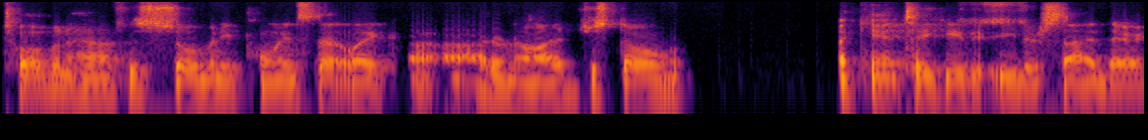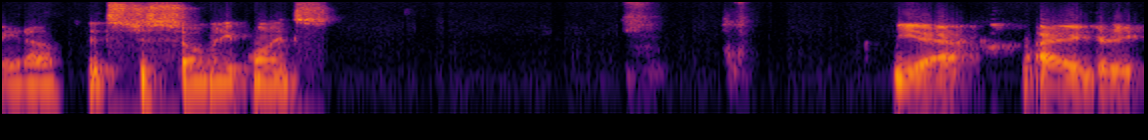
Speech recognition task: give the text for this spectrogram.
12 and a half is so many points that like I, I don't know i just don't i can't take either, either side there you know it's just so many points Yeah, I agree.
